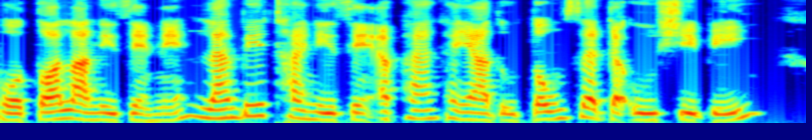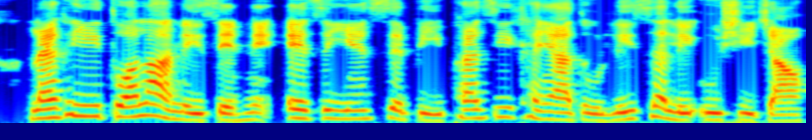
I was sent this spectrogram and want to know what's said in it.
ပေါ်သွာလာနေစဉ်နှင့်လမ်းဘေးထိုင်နေစဉ်အဖမ်းခံရသူ32ဦးရှိပြီးလန်ခရီသွာလာနေစဉ်နှင့်အဲစရင်စစ်ပြီးဖမ်းဆီးခံရသူ44ဦးရှိကြောင်း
